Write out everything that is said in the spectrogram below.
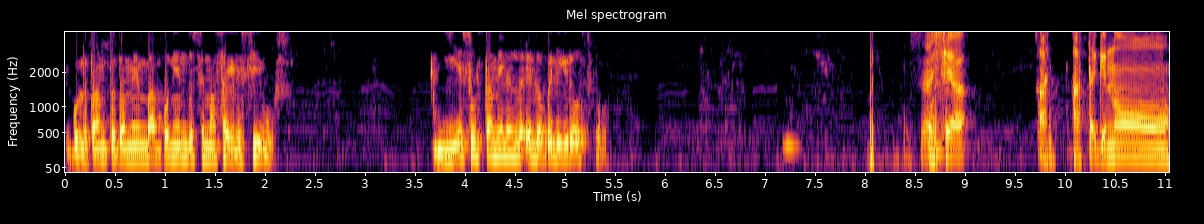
y por lo tanto también van poniéndose más agresivos. Y eso es también es lo peligroso. O sea, hasta que no,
